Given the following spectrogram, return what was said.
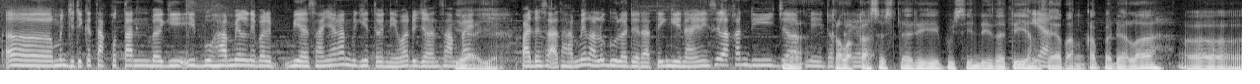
eh, menjadi ketakutan bagi ibu hamil nih pada- biasanya kan begitu nih. Waduh jangan sampai Iya, iya. pada saat hamil lalu gula darah tinggi. Nah ini silakan dijawab Nah, nih dokter. kalau ya. kasus dari Bu Cindy tadi yang Iya. saya tangkap adalah eh,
